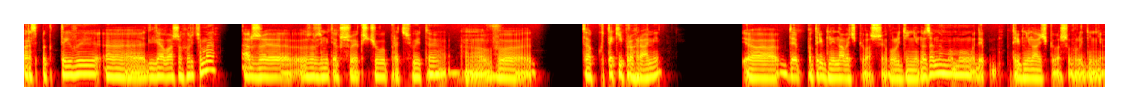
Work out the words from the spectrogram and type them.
перспективи е, для вашого резюме. Адже зрозуміти, якщо якщо ви працюєте е, в так, такій програмі, е, де потрібні навички ваше володіння іноземною мовою, де потрібні навички ваше володіння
